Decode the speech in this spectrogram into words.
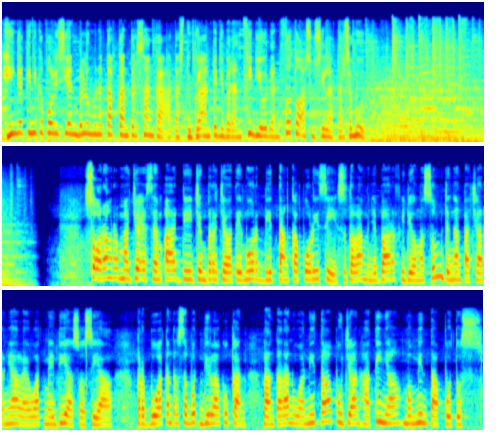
Hingga kini kepolisian belum menetapkan tersangka atas dugaan penyebaran video dan foto asusila tersebut. Seorang remaja SMA di Jember, Jawa Timur ditangkap polisi setelah menyebar video mesum dengan pacarnya lewat media sosial. Perbuatan tersebut dilakukan lantaran wanita pujaan hatinya meminta putus.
